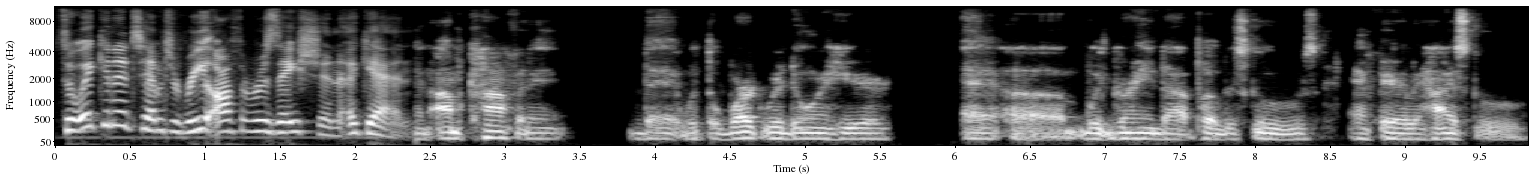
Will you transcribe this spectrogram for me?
so it can attempt reauthorization again. And I'm confident that with the work we're doing here at, uh, with Green Dot Public Schools and Fairley High School,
